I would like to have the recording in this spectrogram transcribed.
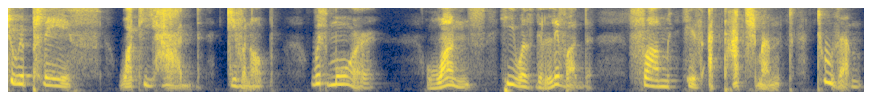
to replace what he had given up with more once he was delivered from his attachment to them.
